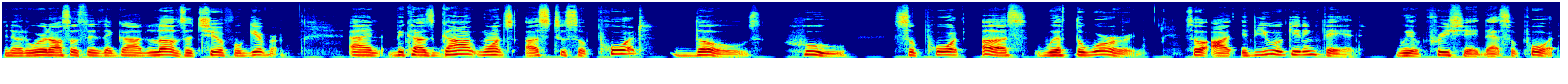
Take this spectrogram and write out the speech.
You know, the word also says that God loves a cheerful giver. And because God wants us to support those who support us with the word. So uh, if you are getting fed, we appreciate that support.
